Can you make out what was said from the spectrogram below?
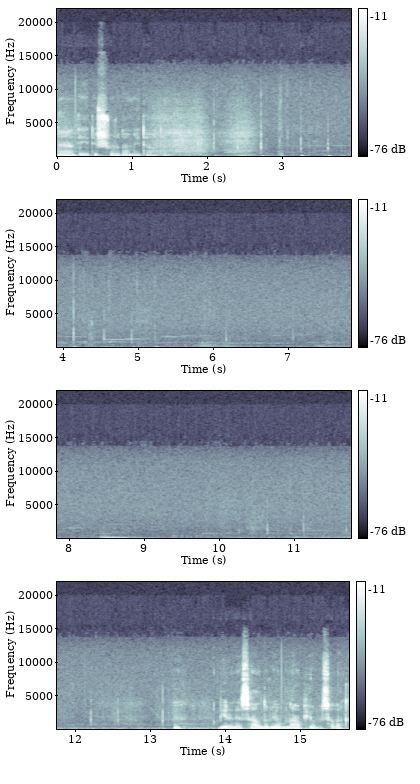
Neredeydi? Şurada mıydı adam? Birine saldırıyor mu? Ne yapıyor bu salak?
